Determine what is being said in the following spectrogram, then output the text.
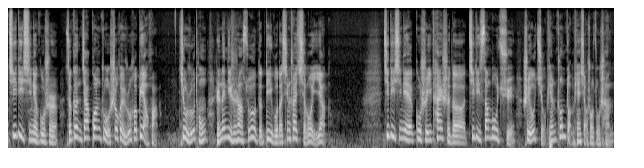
《基地》系列故事则更加关注社会如何变化，就如同人类历史上所有的帝国的兴衰起落一样。《基地》系列故事一开始的《基地》三部曲是由九篇中短篇小说组成。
